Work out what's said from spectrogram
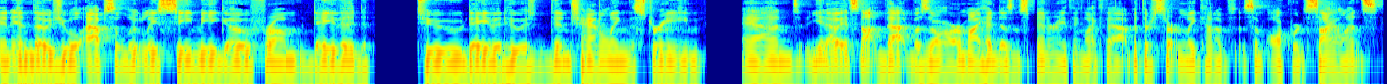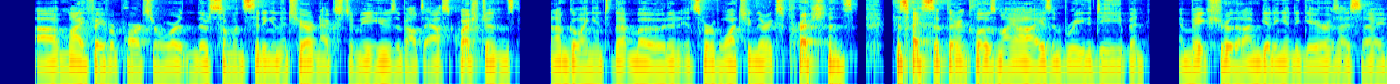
And in those, you will absolutely see me go from David to David, who is then channeling the stream. And, you know, it's not that bizarre. My head doesn't spin or anything like that, but there's certainly kind of some awkward silence uh, my favorite parts are where there's someone sitting in the chair next to me who's about to ask questions, and I'm going into that mode and, and sort of watching their expressions as I sit there and close my eyes and breathe deep and and make sure that I'm getting into gear, as I say.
